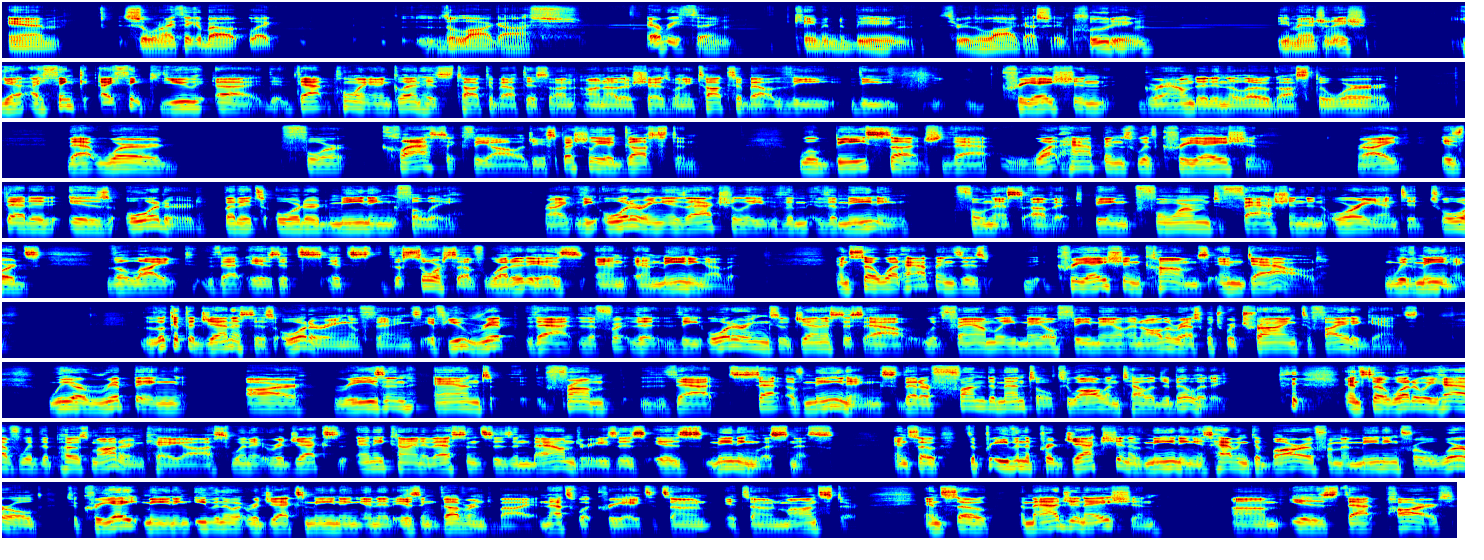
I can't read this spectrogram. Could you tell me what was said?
And so when I think about like the Logos, everything came into being through the Logos, including the imagination. Yeah, I think I think you uh, that point, and Glenn has talked about this on on other shows when he talks about the the creation grounded in the logos, the word. That word for classic theology, especially Augustine, will be such that what happens with creation, right, is that it is ordered, but it's ordered meaningfully, right? The ordering is actually the, the meaningfulness of it, being formed, fashioned, and oriented towards the light that is its it's the source of what it is and and meaning of it. And so what happens is creation comes endowed with meaning. Look at the Genesis ordering of things. If you rip that the the the orderings of Genesis out with family, male, female, and all the rest, which we're trying to fight against, we are ripping our reason and from that set of meanings that are fundamental to all intelligibility. and so, what do we have with the postmodern chaos when it rejects any kind of essences and boundaries? Is is meaninglessness. And so the, even the projection of meaning is having to borrow from a meaningful world to create meaning, even though it rejects meaning and it isn't governed by it. And that's what creates its own its own monster. And so imagination um, is that part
